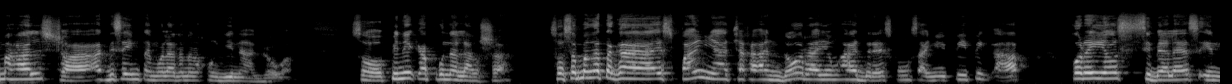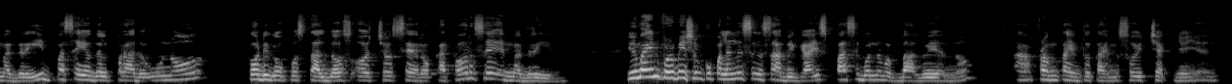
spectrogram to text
mahal siya at the same time wala naman akong ginagawa. So pinick up ko na lang siya. So sa mga taga Espanya at Andorra, yung address kung saan nyo ipipick up, Correos Cibeles in Madrid, Paseo del Prado 1, Código Postal 28014 in Madrid. Yung mga information ko pala na sinasabi guys, possible na magbago yan, no? Ah, from time to time. So check nyo yan.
